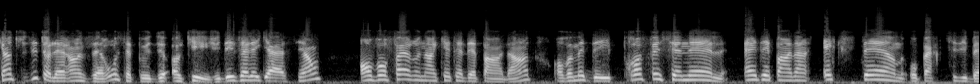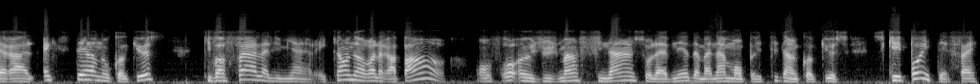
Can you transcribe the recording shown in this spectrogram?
Quand tu dis tolérance zéro, ça peut dire, OK, j'ai des allégations, on va faire une enquête indépendante, on va mettre des professionnels indépendants externes au Parti libéral, externes au caucus, qui va faire la lumière. Et quand on aura le rapport, on fera un jugement final sur l'avenir de Mme Montpetit dans le caucus, ce qui n'a pas été fait.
